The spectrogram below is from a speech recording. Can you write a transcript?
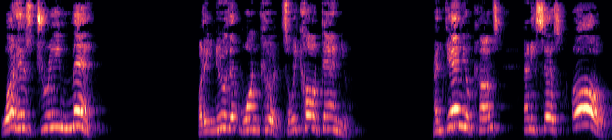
what his dream meant. But he knew that one could. So he called Daniel. And Daniel comes and he says, Oh,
